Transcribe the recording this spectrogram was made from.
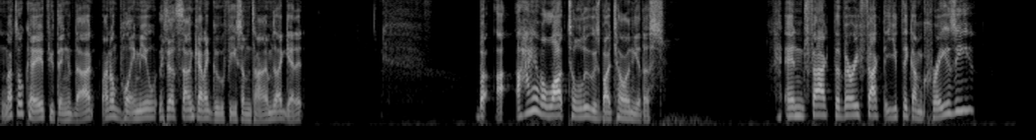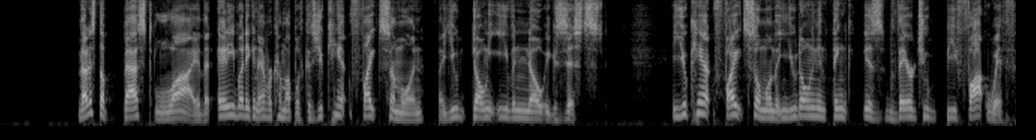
That's okay if you think that. I don't blame you. It does sound kind of goofy sometimes. I get it. But I, I have a lot to lose by telling you this. In fact, the very fact that you think I'm crazy, that is the best lie that anybody can ever come up with because you can't fight someone that you don't even know exists you can't fight someone that you don't even think is there to be fought with.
